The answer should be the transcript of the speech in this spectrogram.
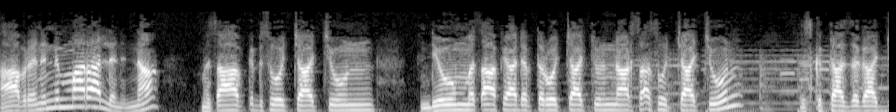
አብረን እንማራለንና መጽሐፍ ቅዱሶቻችሁን እንዲሁም መጻፊያ ደብተሮቻችሁንና እርሳሶቻችሁን እስክታዘጋጁ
